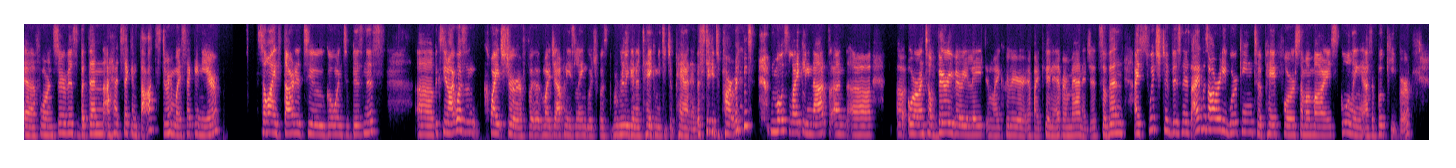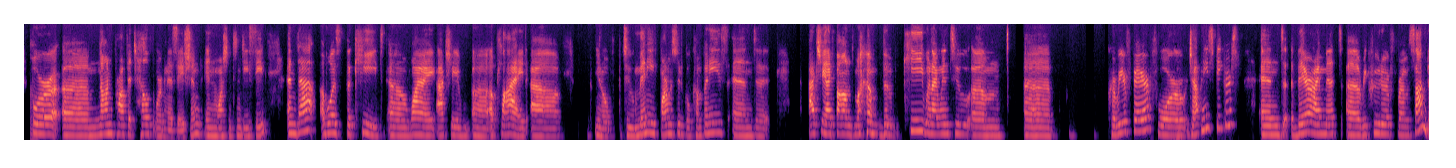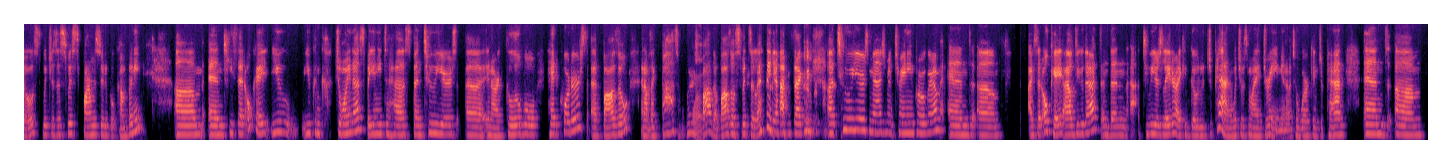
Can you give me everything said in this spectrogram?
uh, foreign service. But then I had second thoughts during my second year. So I started to go into business uh, because you know I wasn't quite sure if uh, my Japanese language was really going to take me to Japan in the State Department. Most likely not, and uh, uh, or until very very late in my career if I can ever manage it. So then I switched to business. I was already working to pay for some of my schooling as a bookkeeper. For a um, nonprofit health organization in Washington, D.C. And that was the key uh, why I actually uh, applied, uh, you know, to many pharmaceutical companies. And uh, actually, I found my, the key when I went to um, a career fair for mm-hmm. Japanese speakers and there I met a recruiter from Sandoz, which is a Swiss pharmaceutical company. Um, and he said, "Okay, you you can join us, but you need to have spend two years uh, in our global headquarters at Basel." And I was like, "Basel? Where's wow. Basel? Basel, Switzerland? yeah, exactly. A two years management training program, and um, I said, okay, I'll do that. And then uh, two years later, I could go to Japan, which was my dream, you know, to work in Japan. And um,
